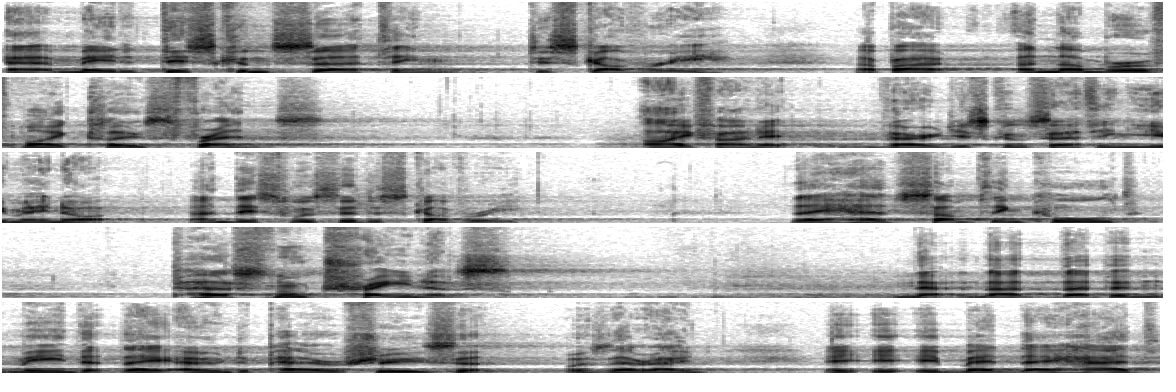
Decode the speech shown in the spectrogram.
uh, made a disconcerting discovery about a number of my close friends. I found it very disconcerting, you may not. And this was the discovery. They had something called personal trainers. That, that, that, didn't mean that they owned a pair of shoes that was their own. It, it, it meant they had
